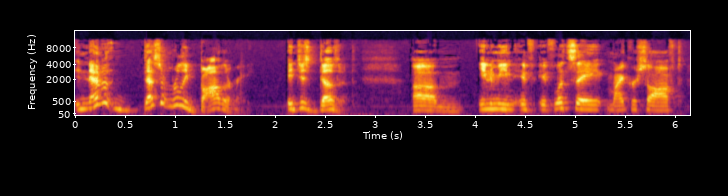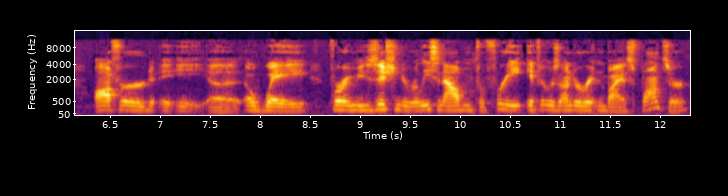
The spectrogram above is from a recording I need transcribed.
it never doesn't really bother me. It just doesn't. Um, you know, I mean, if if let's say Microsoft offered a, a, a way for a musician to release an album for free if it was underwritten by a sponsor,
